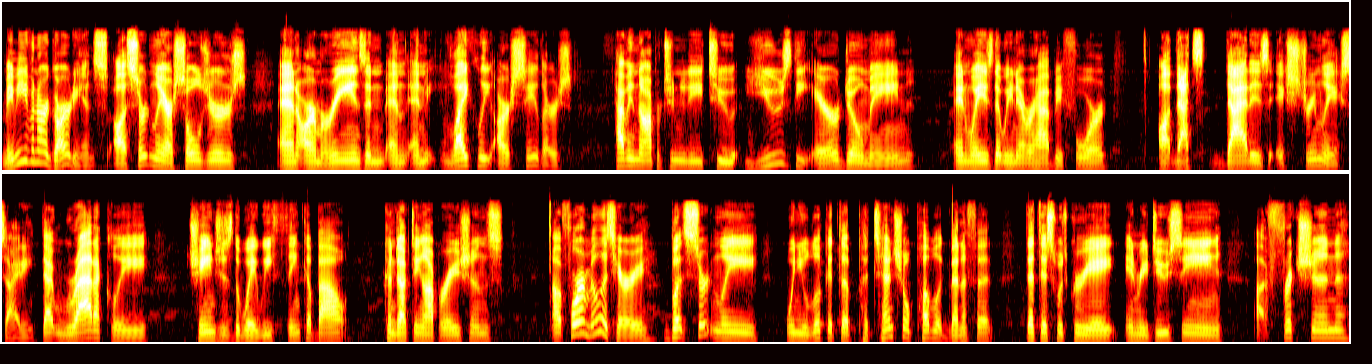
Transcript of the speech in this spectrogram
maybe even our guardians, uh, certainly our soldiers and our Marines, and, and, and likely our sailors, having the opportunity to use the air domain in ways that we never have before. Uh, that's that is extremely exciting. That radically changes the way we think about conducting operations uh, for our military, but certainly when you look at the potential public benefit that this would create in reducing uh, friction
